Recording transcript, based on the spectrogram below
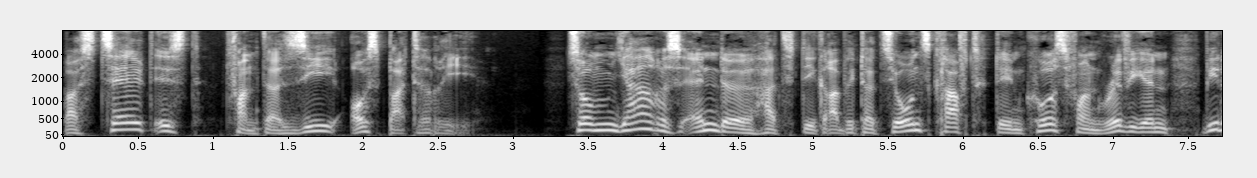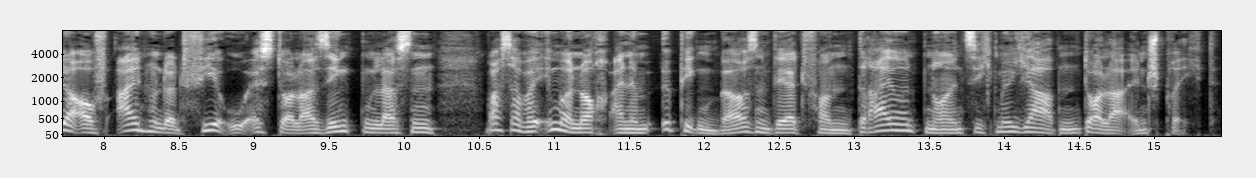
Was zählt ist Fantasie aus Batterie. Zum Jahresende hat die Gravitationskraft den Kurs von Rivian wieder auf 104 US-Dollar sinken lassen, was aber immer noch einem üppigen Börsenwert von 93 Milliarden Dollar entspricht.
